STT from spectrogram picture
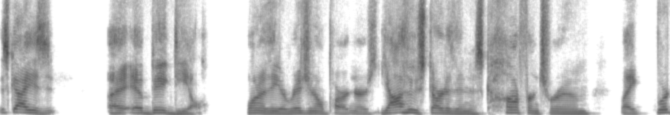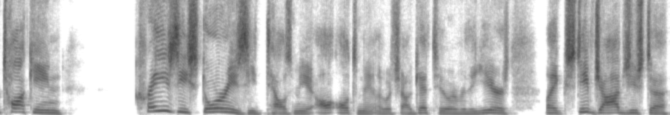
this guy is a, a big deal. One of the original partners. Yahoo started in his conference room. Like we're talking crazy stories he tells me ultimately, which I'll get to over the years. Like Steve Jobs used to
